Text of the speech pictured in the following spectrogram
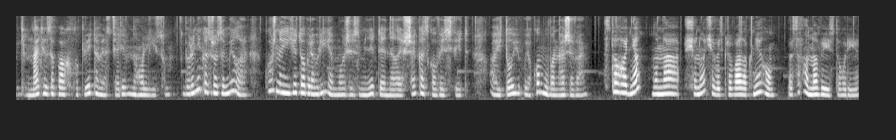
В кімнаті запахло квітами з чарівного лісу. Вероніка зрозуміла, кожна її добра мрія може змінити не лише казковий світ, а й той, у якому вона живе. З того дня вона щоночі відкривала книгу, писала нові історії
